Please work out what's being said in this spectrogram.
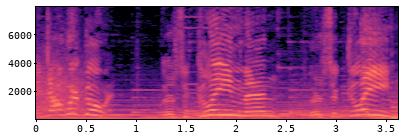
And now we're going. There's a gleam, men. There's a gleam.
